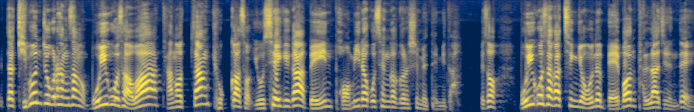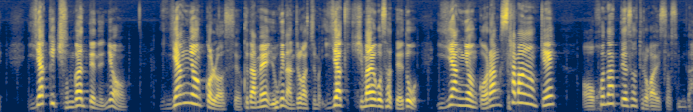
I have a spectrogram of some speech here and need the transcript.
일단 기본적으로 항상 모의고사와 단어장, 교과서 요 세 개가 메인 범위라고 생각을 하시면 됩니다. 그래서 모의고사 같은 경우는 매번 달라지는데 2학기 중간 때는요. 2학년 걸 넣었어요. 그 다음에 여기는 안 들어갔지만 2학기 기말고사 때도 2학년 거랑 3학년 게 어, 혼합돼서 들어가 있었습니다.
